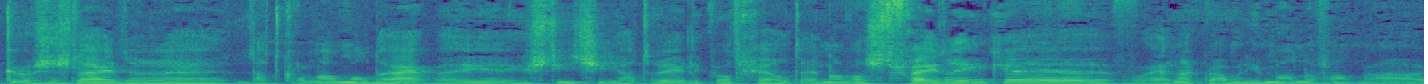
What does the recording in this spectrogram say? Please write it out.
cursusleider, eh, dat kon allemaal daar bij eh, justitie, die had redelijk wat geld. En dan was het vrij drinken. eh, en dan kwamen die mannen van, nou,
